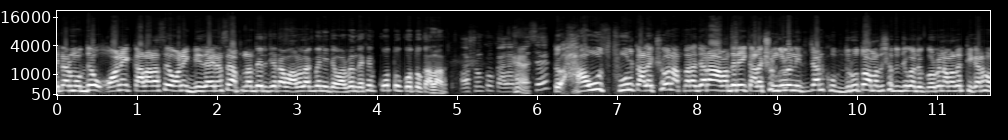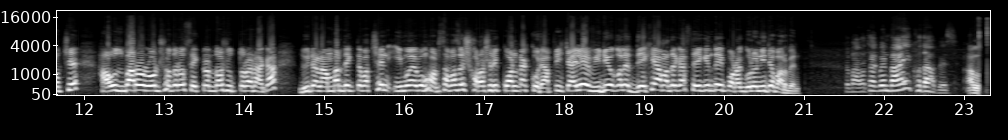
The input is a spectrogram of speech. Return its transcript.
এটার মধ্যেও অনেক কালার আছে অনেক ডিজাইন আছে। আপনাদের যেটা ভালো লাগবে নিতে পারবেন। দেখেন কত কত কালার। অসংখ্য কালার হ্যাঁ তো হাউস ফুল কালেকশন। আপনারা যারা আমাদের এই কালেকশনগুলো নিতে চান খুব দ্রুত আমাদের সাথে যোগাযোগ করবেন। আমাদের ঠিকানা হচ্ছে হাউস বারো রোড সতেরো সেক্টর দশ উত্তরা ঢাকা। দুইটা নাম্বার দেখতে পাচ্ছেন। ইমো এবং হোয়াটসঅ্যাপ আছে। সরাসরি কন্ট্যাক্ট করে আপনি চাইলে ভিডিও কলে দেখে আমাদের কাছ থেকে কিন্তু এই প্রোডাক্টগুলো নিতে পারবেন। তো ভালো থাকবেন ভাই। খোদা হাফেজ। আল্লাহ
